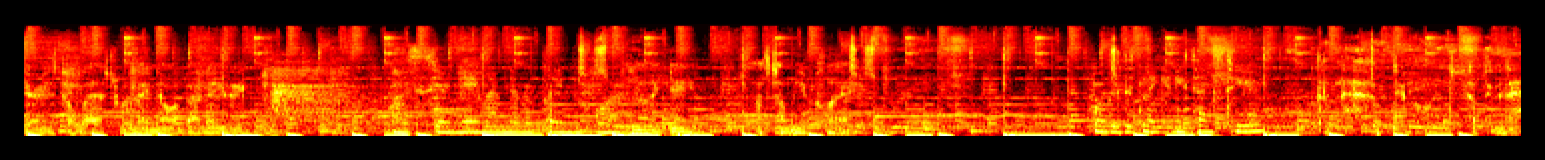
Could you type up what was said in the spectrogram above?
Gary's the last one they know about anything. Well, this is your game I've never played before. It's not a game. It's not something you play. It Just breathe. Well, does this make any sense to you? doesn't have to. It's something that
